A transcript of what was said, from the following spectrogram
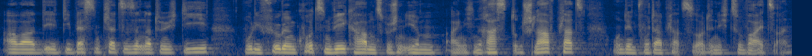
Aber die, die besten Plätze sind natürlich die, wo die Vögel einen kurzen Weg haben zwischen ihrem eigentlichen Rast- und Schlafplatz und dem Futterplatz. Sollte nicht zu weit sein.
